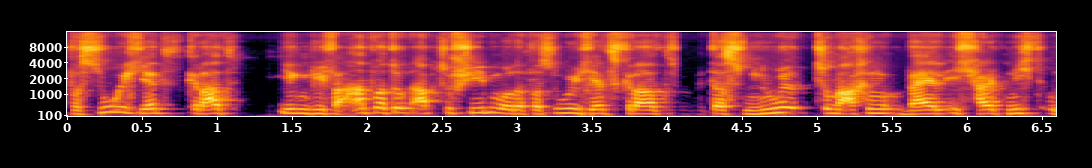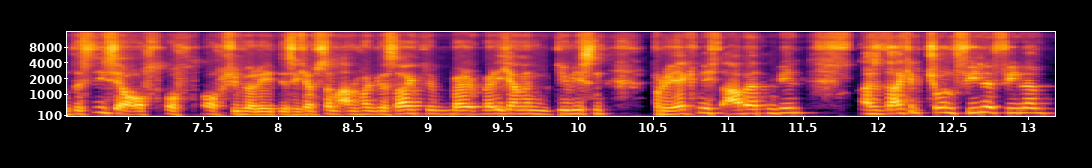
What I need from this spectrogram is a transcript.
versuche ich jetzt gerade irgendwie Verantwortung abzuschieben oder versuche ich jetzt gerade das nur zu machen, weil ich halt nicht, und das ist ja oft, oft, oft Schieberitis, ich habe es am Anfang gesagt, weil, weil ich an einem gewissen Projekt nicht arbeiten will. Also da gibt es schon viele, viele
